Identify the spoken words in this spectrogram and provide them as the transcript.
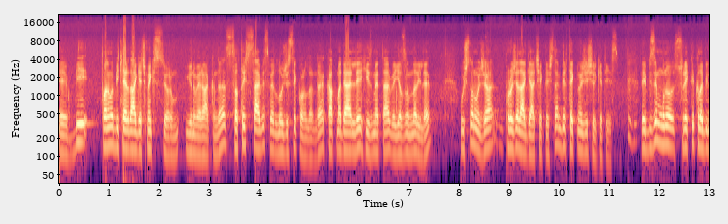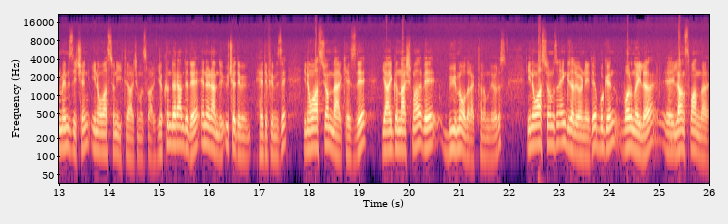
Ee, bir tanımı bir kere daha geçmek istiyorum Univeri hakkında. Satış, servis ve lojistik konularında katma değerli hizmetler ve yazılımlar ile uçtan uca projeler gerçekleştiren bir teknoloji şirketiyiz. Ve bizim bunu sürekli kılabilmemiz için inovasyona ihtiyacımız var. Yakın dönemde de en önemli üç hedefim- hedefimizi inovasyon merkezli, yaygınlaşma ve büyüme olarak tanımlıyoruz. İnovasyonumuzun en güzel örneği de bugün Varuna ile e, lansmanla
